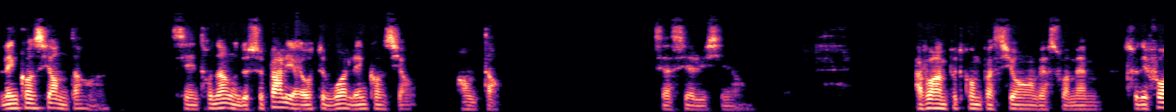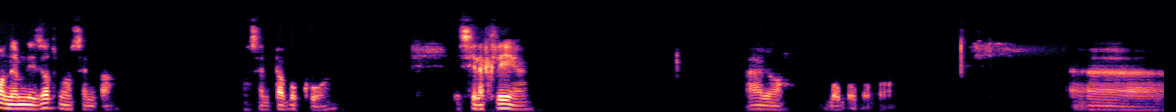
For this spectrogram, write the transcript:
L'inconscient entend. Hein. C'est étonnant de se parler à haute voix, l'inconscient entend. C'est assez hallucinant. Avoir un peu de compassion envers soi-même. Parce que des fois, on aime les autres, mais on s'aime pas. On s'aime pas beaucoup. Hein. Et c'est la clé. Hein. Alors, bon, bon, bon, bon. Euh,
